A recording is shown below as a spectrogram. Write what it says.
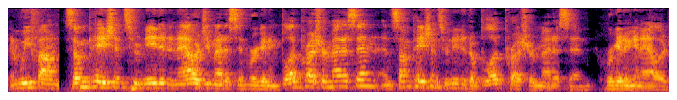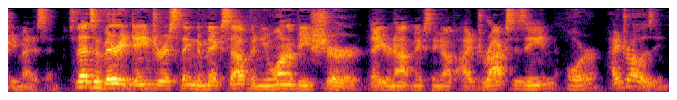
And we found some patients who needed an allergy medicine were getting blood pressure medicine, and some patients who needed a blood pressure medicine were getting an allergy medicine. So that's a very dangerous thing to mix up, and you want to be sure that you're not mixing up hydroxyzine or hydralazine.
